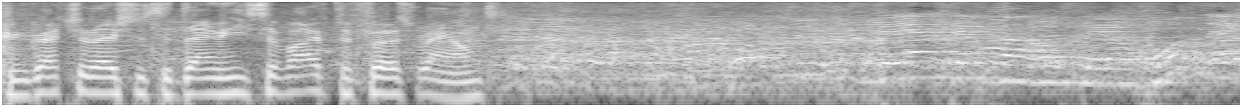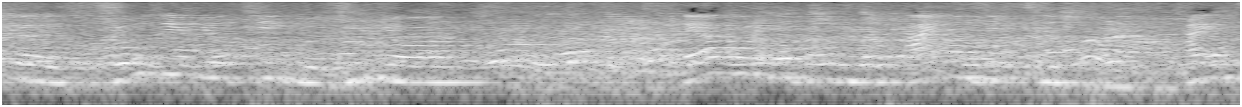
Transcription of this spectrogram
Congratulations to Damian. He survived the first round. Der Kämpfer aus der roten ist Josy Metinkoe Jr. Er wurde geboren mit 71,1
